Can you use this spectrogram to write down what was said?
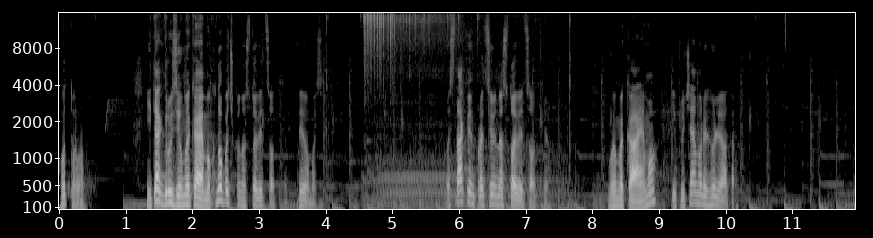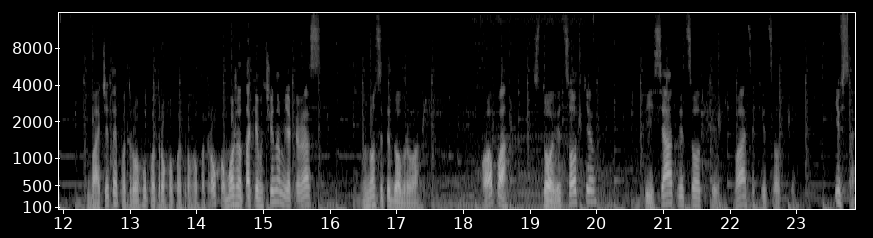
Готово. І так, друзі, вмикаємо кнопочку на 100%. Дивимося. Ось так він працює на 100%. Вимикаємо і включаємо регулятор. Бачите, потроху, потроху, потроху, потроху. Можна таким чином якраз вносити добрива. Опа, 100%, 50%, 20%. І все,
